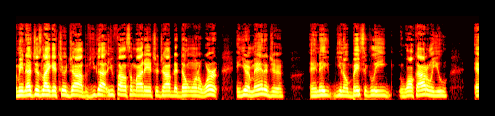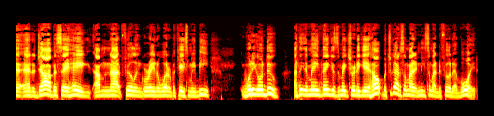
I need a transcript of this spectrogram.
I mean, that's just like at your job. If you got you found somebody at your job that don't want to work and you're a manager and they, you know, basically walk out on you at, at a job and say, Hey, I'm not feeling great or whatever the case may be, what are you gonna do? I think the main thing is to make sure they get help, but you got somebody need somebody to fill that void.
